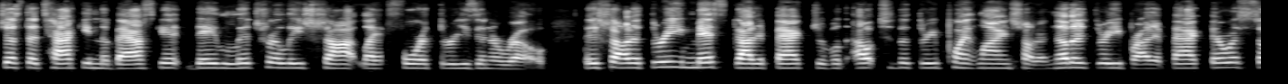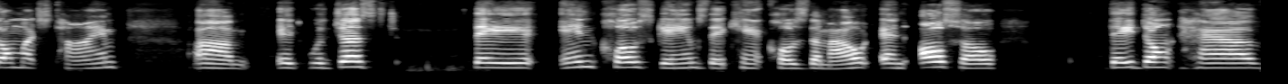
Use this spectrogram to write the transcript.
just attacking the basket, they literally shot like four threes in a row. They shot a three, missed, got it back, dribbled out to the three point line, shot another three, brought it back. There was so much time. Um, it was just they in close games they can't close them out and also they don't have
